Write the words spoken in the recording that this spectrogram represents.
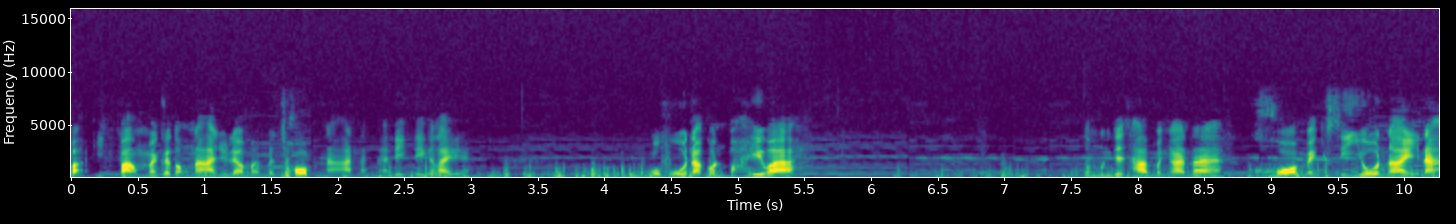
บะอีกฝั่งมันก็ต้องนานอยู่แล้ว มันมันชอบนานอะอันนี้นี่อะไรเนี่ย โอ้โหดราก้อนไบว่ะ ถ้ามึงจะทำแบบนั้นนะ ขอแม็กซิโยหน่อยหน้า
